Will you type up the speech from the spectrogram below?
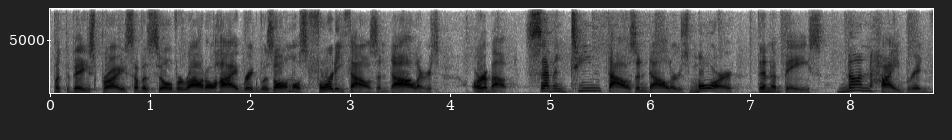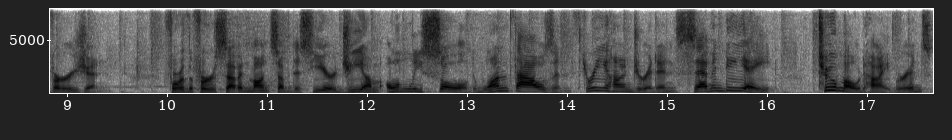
But the base price of a Silverado hybrid was almost $40,000, or about $17,000 more than a base non hybrid version. For the first seven months of this year, GM only sold 1,378 two mode hybrids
